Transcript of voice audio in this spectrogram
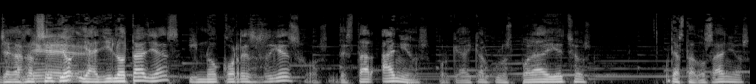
llegas al sitio eh, y allí lo tallas y no corres riesgos de estar años, porque hay cálculos por ahí hechos de hasta dos años,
